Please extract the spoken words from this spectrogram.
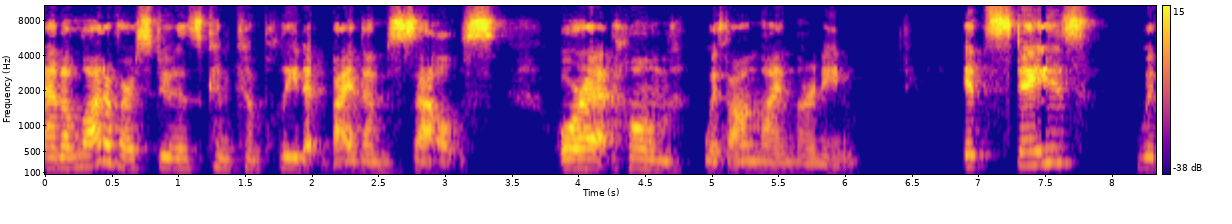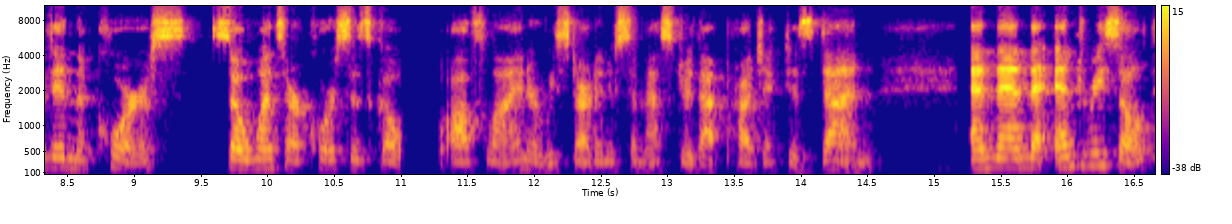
And a lot of our students can complete it by themselves or at home with online learning. It stays within the course. So once our courses go offline or we start a new semester, that project is done. And then the end result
